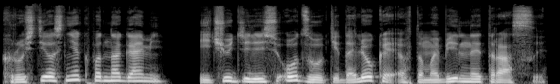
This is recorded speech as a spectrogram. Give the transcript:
хрустел снег под ногами и чудились отзвуки далекой автомобильной трассы.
